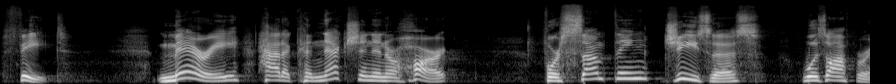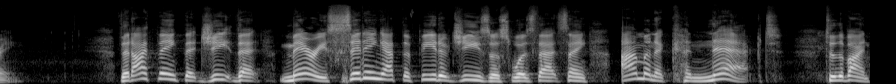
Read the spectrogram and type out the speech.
feet. Mary had a connection in her heart for something Jesus was offering. That I think that, G- that Mary sitting at the feet of Jesus was that saying, I'm going to connect to the vine.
